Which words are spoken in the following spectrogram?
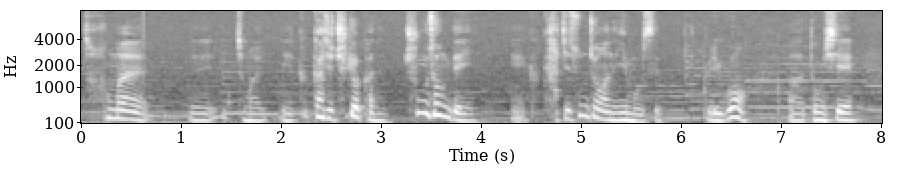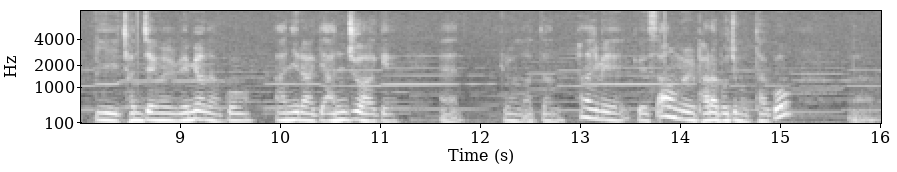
정말 이, 정말 이 끝까지 추격하는 충성대인 예, 끝까지 순종하는 이 모습 그리고 어, 동시에 이 전쟁을 외면하고 안일하게 안주하게 예, 그런 어떤 하나님의 그 싸움을 바라보지 못하고 어,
